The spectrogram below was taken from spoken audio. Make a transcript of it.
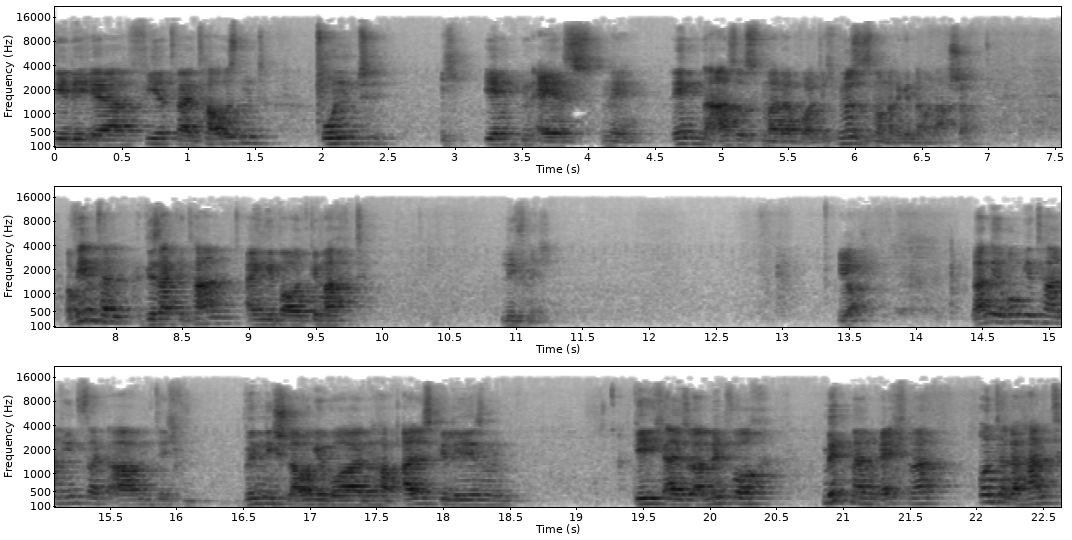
DDR4 3000 und ich, irgendein AS, nee, irgendein Asus Motherboard. Ich muss es nochmal genau nachschauen. Auf jeden Fall gesagt, getan, eingebaut, gemacht, lief nicht. Ja, lange rumgetan, Dienstagabend, ich bin nicht schlau geworden, habe alles gelesen, gehe ich also am Mittwoch mit meinem Rechner unter der Hand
